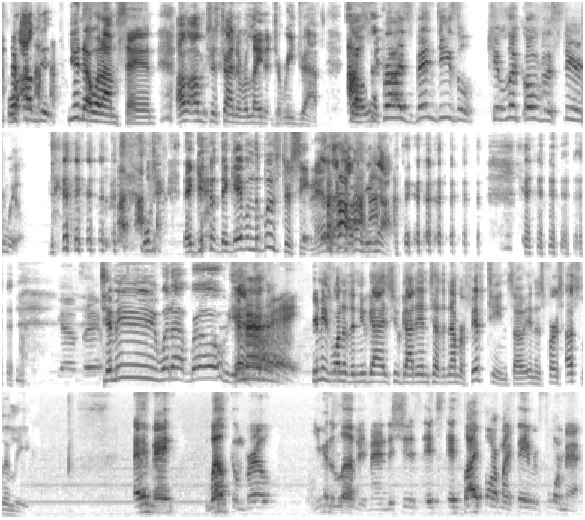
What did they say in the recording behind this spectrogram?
well, I'll just, you know what I'm saying. I'm, I'm just trying to relate it to redraft. So I'm like, surprised Vin Diesel can look over the steering wheel. well, they gave they gave him the booster seat, man. Like how could he not? You know what I'm saying? Timmy, what up, bro? Timmy! Timmy's one of the new guys who got into the number 15, so in his first hustler league. Hey man, welcome, bro. You're gonna love it, man. This shit is it's it's by far my favorite format.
